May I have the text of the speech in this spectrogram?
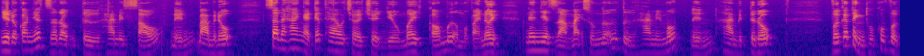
Nhiệt độ cao nhất dao động từ 26 đến 30 độ. Sang đến hai ngày tiếp theo trời chuyển nhiều mây, có mưa ở một vài nơi, nên nhiệt giảm mạnh xuống ngưỡng từ 21 đến 24 độ. Với các tỉnh thuộc khu vực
